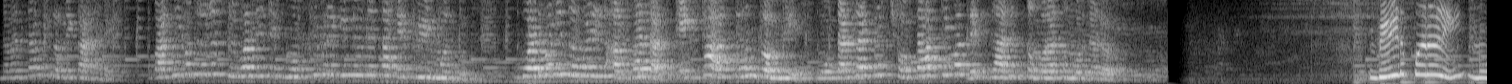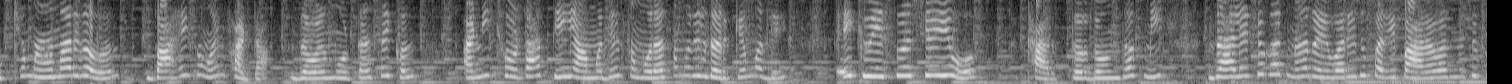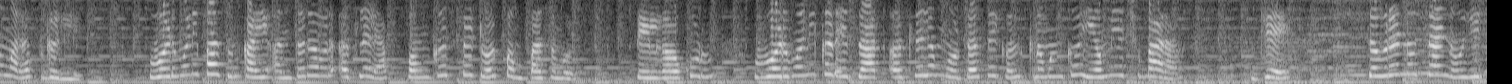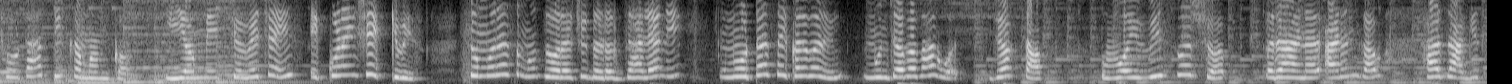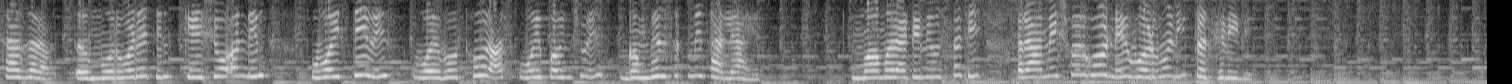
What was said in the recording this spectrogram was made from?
नमस्कार मी गौरी कानडे. बातमीपत्राच्या सुरुवातीस एक मोठी ब्रेकिंग न्यूज येत आहे बीड मधून वडवणी जवळील अपघातात एक दोन गंभीर मोटारसायकल हत्तीमध्ये झाली समोरासमोर धडक. बीड परळी मुख्य महामार्गावर बाहेकवण फाटा जवळ मोटारसायकल आणि छोटा हत्ती यामध्ये समोरासमोरील धडकेमध्ये एक वीस वर्षीय युवक ठार. तर दोन जखमी झाल्याची घटना रविवारी दुपारी बारा वाजण्याच्या सुमारास घडली. वडवणीपासून काही अंतरावर असलेल्या पंकज पेट्रोल पंपासमोर तेलगावकडून वडवणीकडे जात असलेल्या मोटारसायकल क्रमांक एम एच बारा जे चौऱ्याण्णव त्र्याण्णव ही छोटा हत्ती क्रमांक एम एच चव्वेचाळीस एकोणऐंशी एकवीस समोरासमोर जोराची धडक झाल्याने मोटारसायकलवरील मुंजाबा भागवत जगताप वय वीस वर्ष राहणार आनंदगाव हा जागीच ठार झाला. तर मोरवड येथील केशव अंडील वय तेवीस वैभव थोरात वय पंचवीस गंभीर जखमी झाले आहेत. म मराठी न्यूजसाठी रामेश्वर गोडणे वडवणी प्रतिनिधी.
